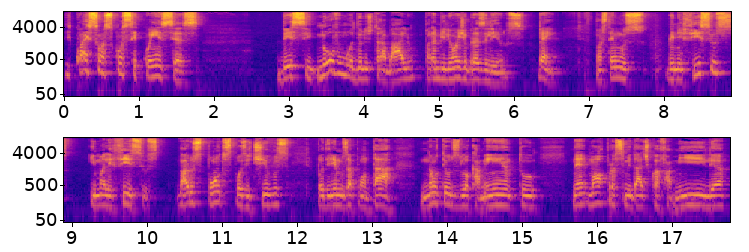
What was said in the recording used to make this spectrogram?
E quais são as consequências desse novo modelo de trabalho para milhões de brasileiros? Bem, nós temos benefícios e malefícios, vários pontos positivos poderíamos apontar não ter o deslocamento, né, maior proximidade com a família,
